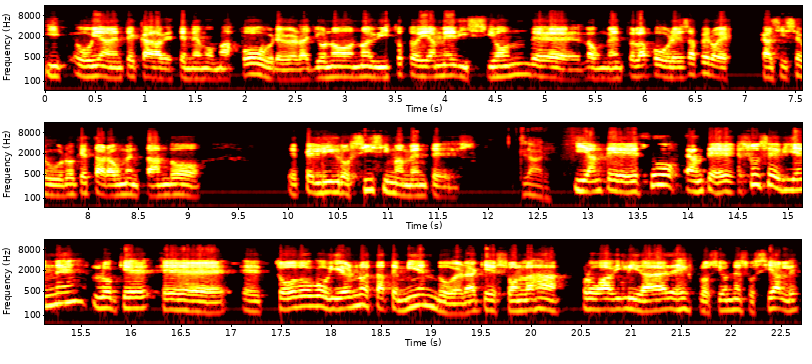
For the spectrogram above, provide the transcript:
y obviamente cada vez tenemos más pobres, ¿verdad? Yo no, no he visto todavía medición del aumento de la pobreza, pero es casi seguro que estará aumentando eh, peligrosísimamente eso. Claro. Y ante eso, ante eso se viene lo que eh, eh, todo gobierno está temiendo, ¿verdad? Que son las probabilidades de explosiones sociales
